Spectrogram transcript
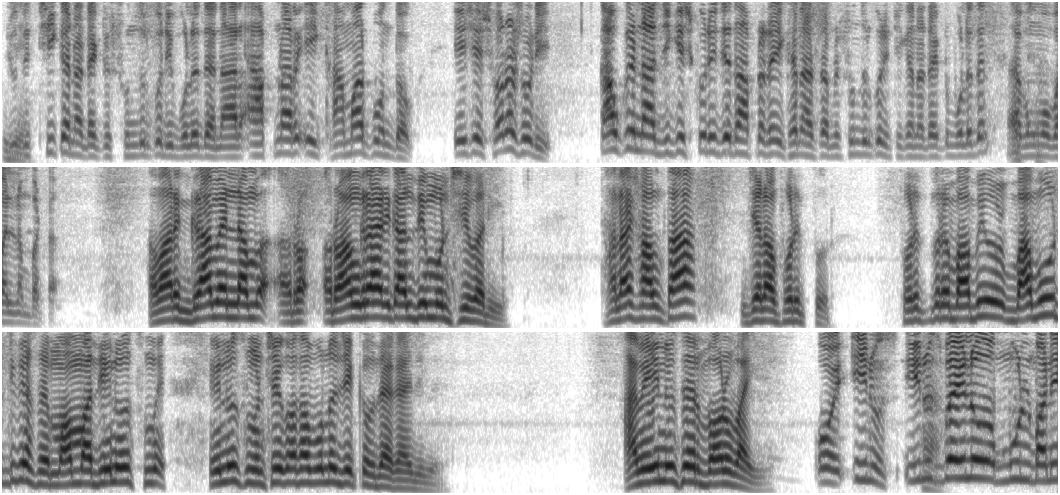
যদি ঠিকানাটা একটু সুন্দর করে বলে দেন আর আপনার এই খামার পন্তক এসে সরাসরি কাউকে না জিজ্ঞেস করি যে আপনারা এখানে আসলে আপনি সুন্দর করে ঠিকানাটা একটু বলে দেন এবং আচ্ছা। মোবাইল নাম্বারটা আমার গ্রামের নাম র- রংরায় গান্ধী মুন্সিবাড়ি থানা সালতা জেলা ফরিদপুর। ফরিদপুরে বাবু বাবু ঠিক আছে মোহাম্মদ ইউনুস মু- ইউনুস মুন্সির কথা বলে যে কেউ দেখাই দিবে। আমি ইউনুসের বড় ভাই। ওই ইনুস ইনুস ভাই হলো মূল মানে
